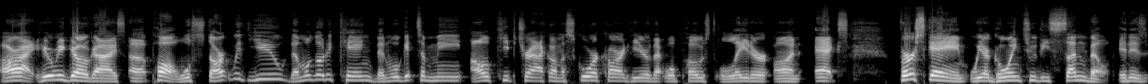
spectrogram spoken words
All right, here we go, guys. Uh, Paul, we'll start with you, then we'll go to King, then we'll get to me. I'll keep track on the scorecard here that we'll post later on X. First game, we are going to the Sun Belt. It is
